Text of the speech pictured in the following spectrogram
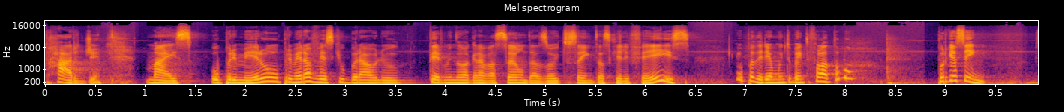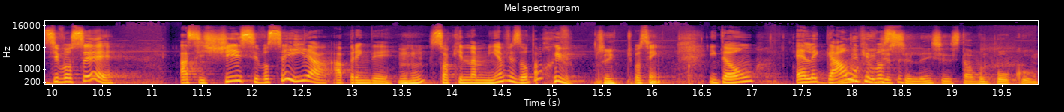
hard. Mas o primeiro, a primeira vez que o Braulio terminou a gravação das 800 que ele fez, eu poderia muito bem ter falado, tá bom. Porque assim, se você assistisse, você ia aprender. Só que na minha visão tá horrível. Sim. Tipo assim. Então, é legal O o que nível de você. excelência estava um pouco...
